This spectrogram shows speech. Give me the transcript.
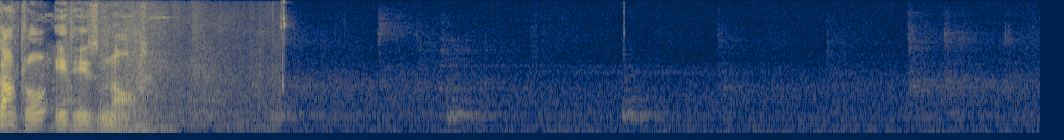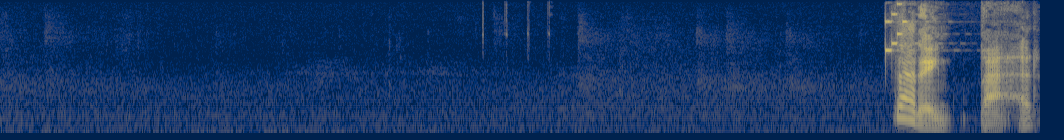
Subtle it is not. That ain't bad.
